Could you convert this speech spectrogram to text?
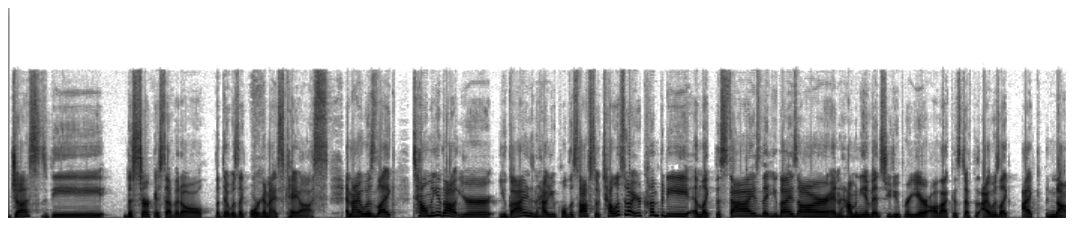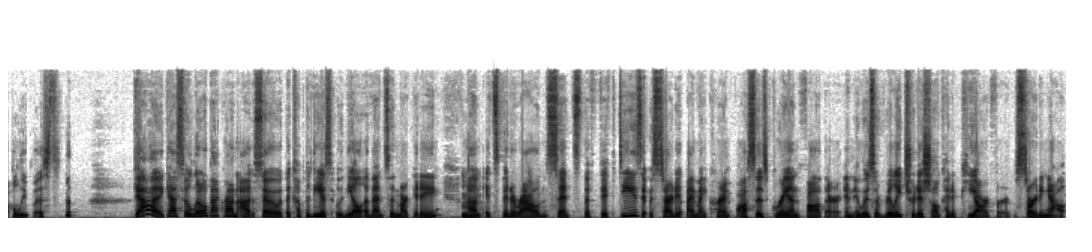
just the the circus of it all, but there was like organized chaos. And I was like, tell me about your you guys and how you pull this off. So tell us about your company and like the size that you guys are and how many events you do per year, all that good stuff. Cause I was like, I could not believe this. yeah, yeah. So a little background. Uh, so the company is O'Neill Events and Marketing. Mm-hmm. Um, it's been around since the 50s. It was started by my current boss's grandfather, and it was a really traditional kind of PR firm starting out.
